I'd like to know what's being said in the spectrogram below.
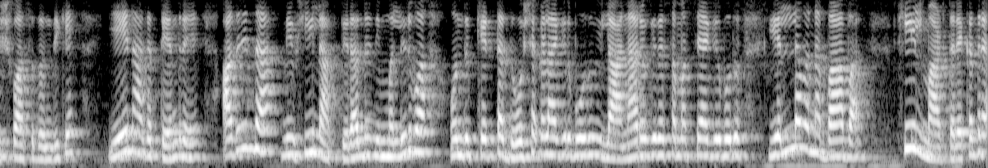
ವಿಶ್ವಾಸದೊಂದಿಗೆ ಏನಾಗುತ್ತೆ ಅಂದರೆ, ಅದರಿಂದ ನೀವು ಹೀಲ್ ಆಗ್ತೀರಾ? ಅಂದರೆ ನಿಮ್ಮಲ್ಲಿರುವ ಒಂದು ಕೆಟ್ಟ ದೋಷಗಳಾಗಿರ್ಬೋದು, ಇಲ್ಲ ಅನಾರೋಗ್ಯದ ಸಮಸ್ಯೆ ಆಗಿರ್ಬೋದು, ಎಲ್ಲವನ್ನ ಬಾಬಾ ಹೀಲ್ ಮಾಡ್ತಾರೆ. ಯಾಕಂದರೆ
